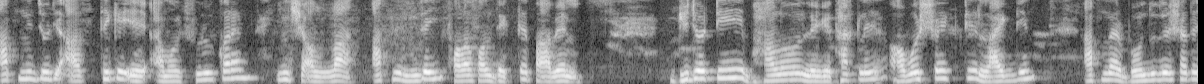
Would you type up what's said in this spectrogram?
আপনি যদি আজ থেকে এই আমল শুরু করেন, ইনশাআল্লাহ আপনি নিজেই ফলাফল দেখতে পাবেন। ভিডিওটি ভালো লেগে থাকলে অবশ্যই একটি লাইক দিন, আপনার বন্ধুদের সাথে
